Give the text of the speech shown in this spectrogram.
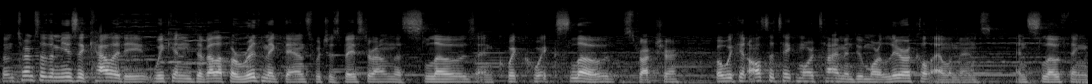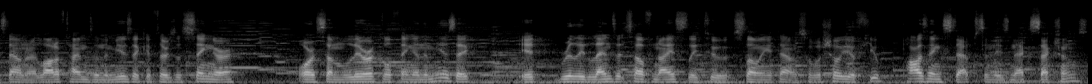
So in terms of the musicality, we can develop a rhythmic dance which is based around the slows and quick, quick, slow structure. But we can also take more time and do more lyrical elements and slow things down. And a lot of times in the music, if there's a singer or some lyrical thing in the music, it really lends itself nicely to slowing it down. So we'll show you a few pausing steps in these next sections.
